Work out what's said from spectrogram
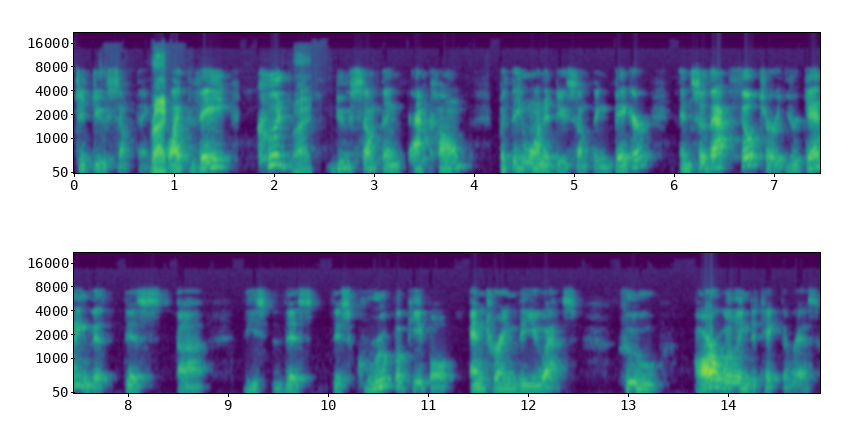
to do something Right. like they could right do something back home, but they want to do something bigger. And so that filter, you're getting this this uh, these this this group of people entering the U.S. who are willing to take the risk,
